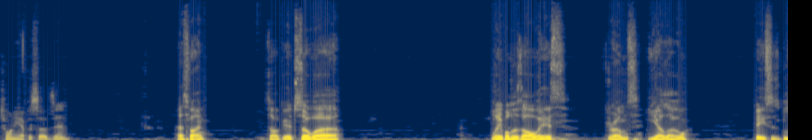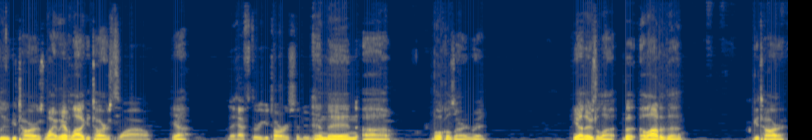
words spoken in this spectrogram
20 episodes in. That's fine. It's all good. So, uh, labeled as always, drums yellow, bass is blue, guitar is white. We have a lot of guitars. Wow. Yeah, They have three guitarists to do that. and then uh, vocals are in red. Yeah, there's a lot, but a lot of the guitar,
